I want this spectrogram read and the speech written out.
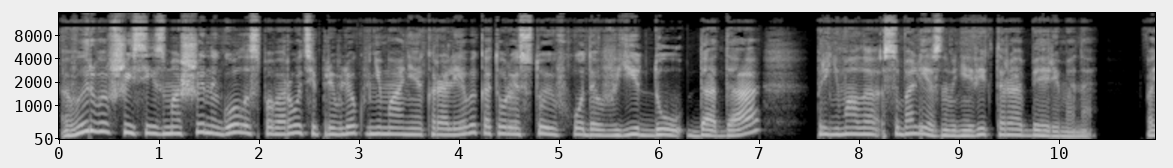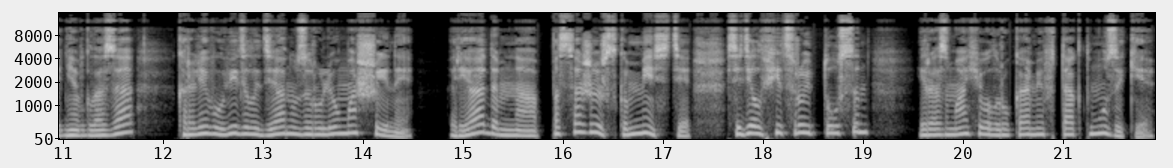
Вырвавшийся из машины голос в повороте привлек внимание королевы, которая, стоя у входа в еду «да-да», принимала соболезнования Виктора Берримена. Подняв глаза, королева увидела Диану за рулем машины. Рядом, на пассажирском месте, сидел Фицрой Туссен и размахивал руками в такт музыки.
